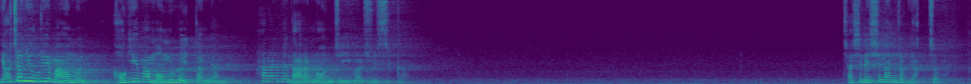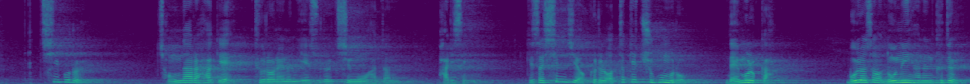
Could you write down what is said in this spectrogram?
여전히 우리의 마음은 거기에만 머물러 있다면 하나님의 나라는 언제 임할 수 있을까? 자신의 신앙적 약점, 치부를 적나라하게 드러내는 예수를 증오하던 바리새인. 그래서 심지어 그를 어떻게 죽음으로 내몰까 모여서 논의하는 그들,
